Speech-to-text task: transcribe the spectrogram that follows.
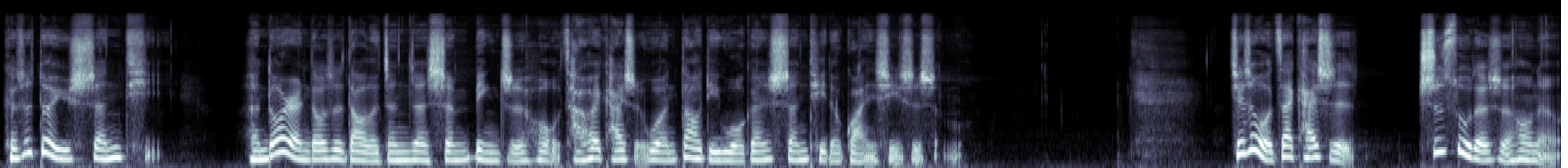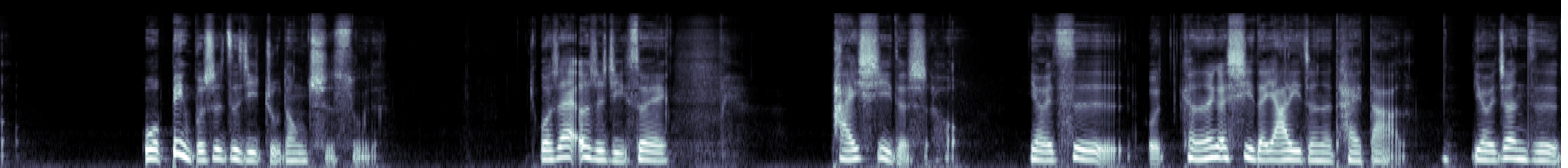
可是对于身体，很多人都是到了真正生病之后才会开始问：到底我跟身体的关系是什么？其实我在开始吃素的时候呢，我并不是自己主动吃素的。我在二十几岁拍戏的时候。有一次，我可能那个戏的压力真的太大了。有一阵子，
